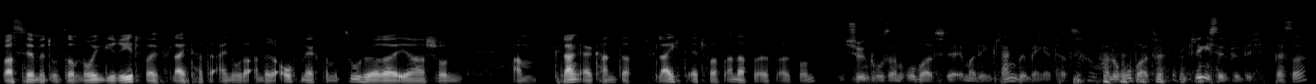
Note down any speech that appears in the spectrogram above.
Was ja mit unserem neuen Gerät, weil vielleicht hat der eine oder andere aufmerksame Zuhörer ja schon am Klang erkannt, dass es vielleicht etwas anders ist als sonst. Schönen Gruß an Robert, der immer den Klang bemängelt hat. Hallo Robert, wie klinge ich denn für dich? Besser?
